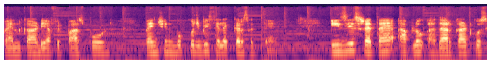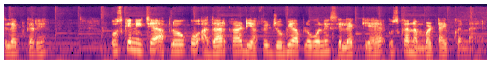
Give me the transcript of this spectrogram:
PAN card या फिर पासपोर्ट पेंशन बुक कुछ भी सिलेक्ट कर सकते हैं। ईजिएस्ट रहता है आप लोग आधार कार्ड को सिलेक्ट करें। उसके नीचे आप लोगों को आधार कार्ड या फिर जो भी आप लोगों ने सिलेक्ट किया है, उसका नंबर टाइप करना है।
